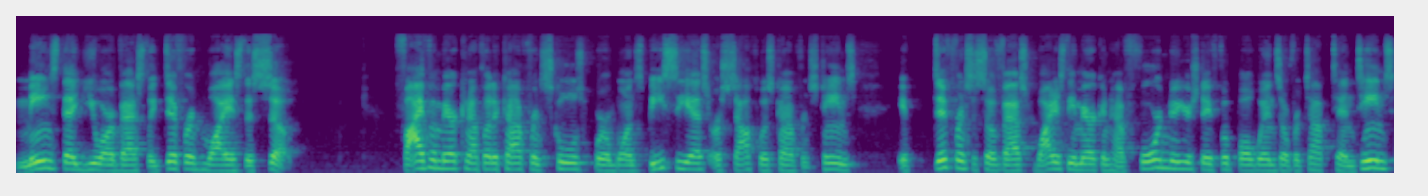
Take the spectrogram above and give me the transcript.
means that you are vastly different, why is this so? Five American Athletic Conference schools were once BCS or Southwest Conference teams. If difference is so vast, why does the American have four New Year's Day football wins over top 10 teams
